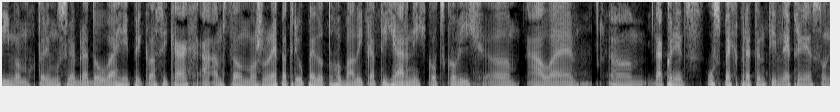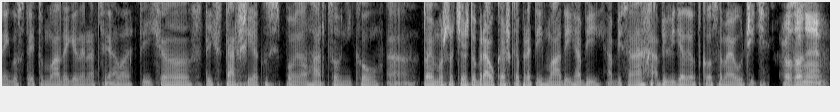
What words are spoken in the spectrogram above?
týmom, ktorý musíme brať do úvahy pri klasikách a Amstel možno nepatrí úplne do toho balíka tých jarných kockových, uh, ale um, nakoniec úspech pre ten tým nepriniesol niekto z tejto mladej generácie, ale tých, z tých starších, ako si spomínal, harcovníkov a to je možno tiež dobrá ukážka pre tých mladých, aby, aby, sa, aby videli, od koho sa majú učiť. Rozhodne.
